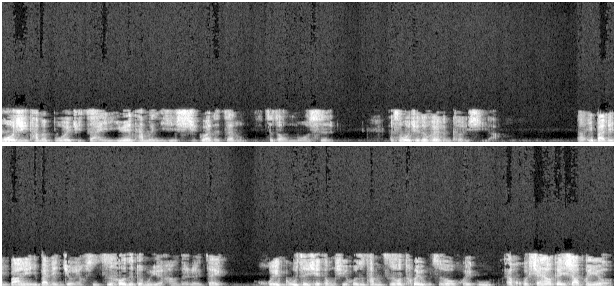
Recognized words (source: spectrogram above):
或许他们不会去在意，因为他们已经习惯了这样这种模式。可是我觉得会很可惜啊。那一百零八年、一百零九年是之后的多么远航的人在回顾这些东西，或是他们之后退伍之后回顾，要回想要跟小朋友，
